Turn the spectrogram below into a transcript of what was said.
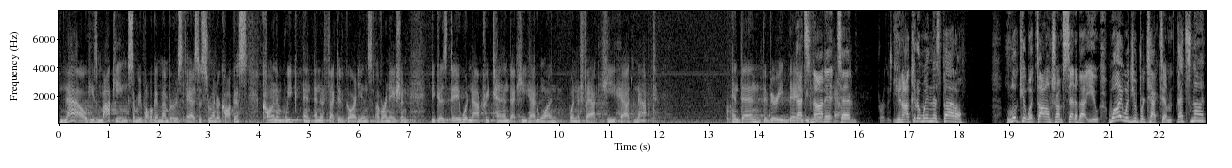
Now he's mocking some Republican members as the Surrender Caucus, calling them weak and ineffective guardians of our nation because they would not pretend that he had won when in fact he had not. And then the very day That's not it, happened, Ted. President- You're not going to win this battle. Look at what Donald Trump said about you. Why would you protect him? That's not.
